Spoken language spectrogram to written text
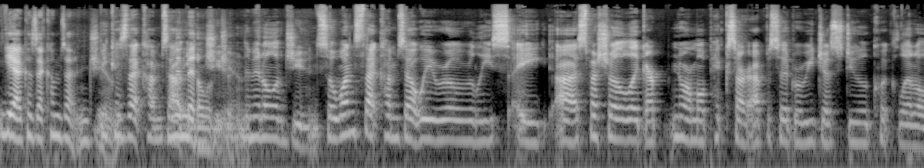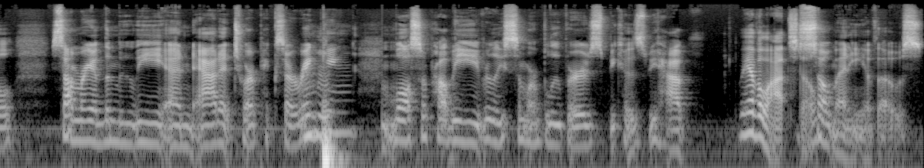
yeah, because that comes out in June. because that comes out In the middle in of June, June. the middle of June. So once that comes out, we will release a uh, special, like our normal Pixar episode, where we just do a quick little summary of the movie and add it to our Pixar Mm-hmm. ranking. We'll also probably release some more bloopers because we have we have a lot still. so many of those.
